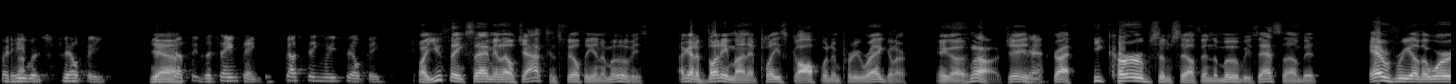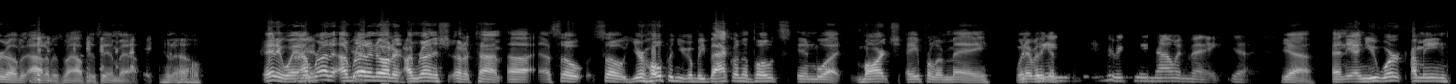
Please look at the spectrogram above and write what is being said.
But he Uh, was filthy. Yeah. Disgusting, the same thing. Disgustingly filthy. Well, you think Samuel L. Jackson's filthy in the movies. I got a buddy of mine that plays golf with him pretty regular. And he goes, Oh, Jesus Yeah. Christ. He curbs himself in the movies. That's some bitch. Every other word of it out of his mouth is MF, you know. Anyway, Oh, I'm running I'm Yeah. running out of I'm running out of time. Uh so so you're hoping you're gonna be back on the boats in what, March, April, or May, when everything gets between, now and May, yes. Yeah, and and you work. I mean,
